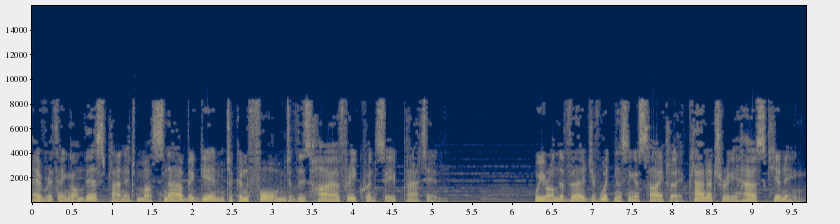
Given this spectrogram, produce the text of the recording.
Everything on this planet must now begin to conform to this higher frequency pattern. We are on the verge of witnessing a cyclic planetary house cleaning.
